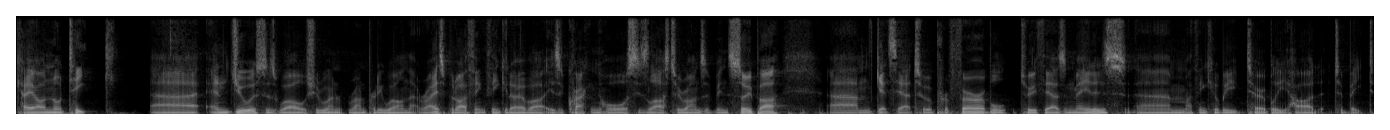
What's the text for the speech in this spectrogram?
KR Nautique. Uh, and Jewis as well should run, run pretty well in that race, but I think Think It Over is a cracking horse. His last two runs have been super. Um, gets out to a preferable 2,000 metres. Um, I think he'll be terribly hard to beat.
